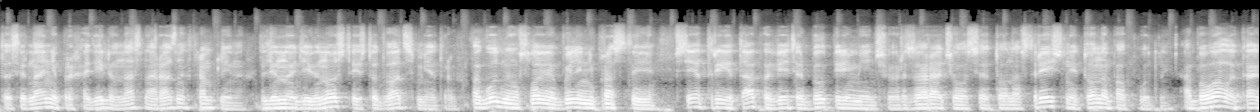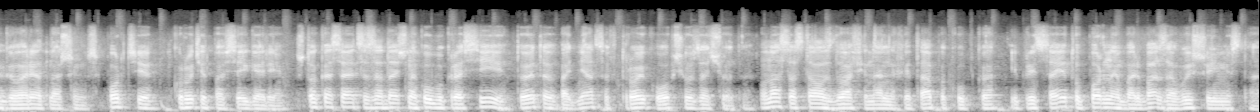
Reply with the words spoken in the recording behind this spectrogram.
то соревнования проходили у нас на разных трамплинах, длиной 90 и 120 метров. Погодные условия были непростые. Все три этапа ветер был переменчивый, разворачивался то на встречный, то на попутный. А бывало, как говорят в нашем спорте, крутит по всей горе. Что касается задач на Кубок России, то это подняться в тройку общего зачета. У нас осталось два финальных этапа Кубка и предстоит упорная упорная борьба за высшие места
